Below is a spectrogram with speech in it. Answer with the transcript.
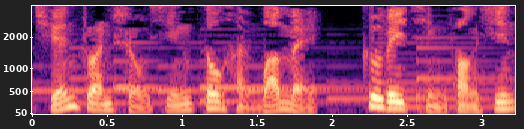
旋转手型都很完美。各位请放心。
